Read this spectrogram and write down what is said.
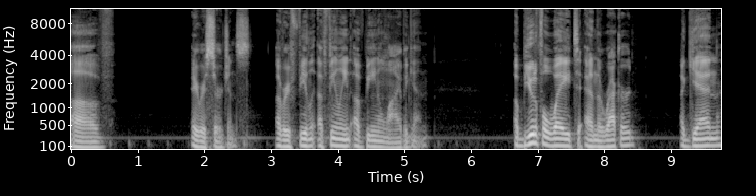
of a resurgence, a feeling, a feeling of being alive again. A beautiful way to end the record. Again,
